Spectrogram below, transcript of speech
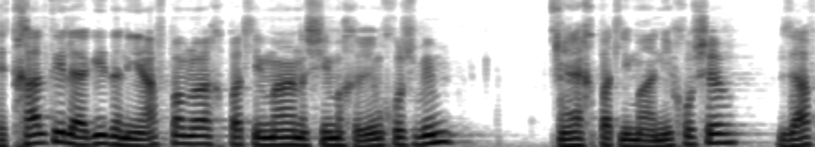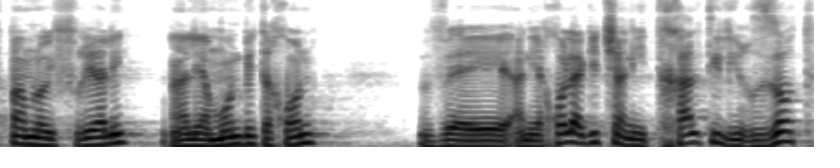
התחלתי להגיד, אני אף פעם לא אכפת לי מה אנשים אחרים חושבים, היה אכפת לי מה אני חושב, זה אף פעם לא הפריע לי, היה לי המון ביטחון, ואני יכול להגיד שאני התחלתי לרזות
